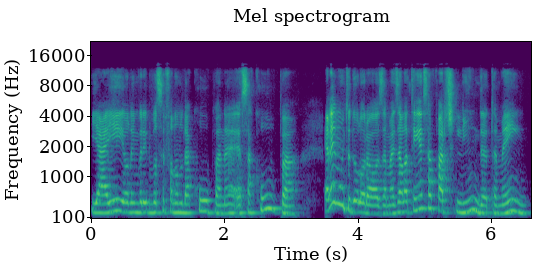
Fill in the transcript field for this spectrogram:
E aí, eu lembrei de você falando da culpa, né? Essa culpa, ela é muito dolorosa, mas ela tem essa parte linda também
